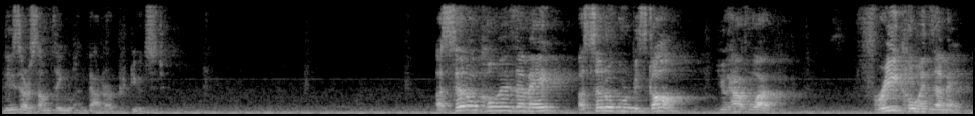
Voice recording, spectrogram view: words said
these are something that are produced. Acetyl coenzyme A, acetyl group is gone. You have what? Free coenzyme A.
